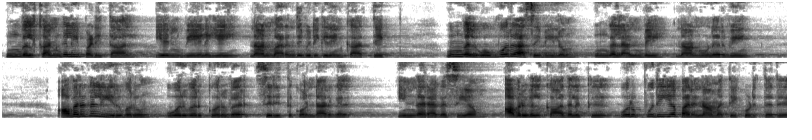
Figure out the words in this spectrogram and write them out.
உங்கள் கண்களை படித்தால் என் வேலையை நான் மறந்து விடுகிறேன் கார்த்திக். உங்கள் ஒவ்வொரு அசைவிலும் உங்கள் அன்பை நான் உணர்வேன். அவர்கள் இருவரும் ஒருவருக்கொருவர் சிரித்துக் கொண்டார்கள். இந்த ரகசியம் அவர்கள் காதலுக்கு ஒரு புதிய பரிணாமத்தை கொடுத்தது.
